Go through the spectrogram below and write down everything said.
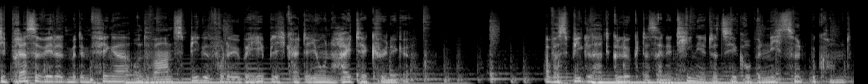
Die Presse wedelt mit dem Finger und warnt Spiegel vor der Überheblichkeit der jungen Hightech-Könige. Aber Spiegel hat Glück, dass seine Teenager-Zielgruppe nichts mitbekommt.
